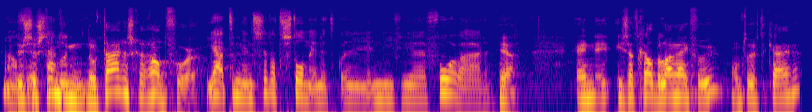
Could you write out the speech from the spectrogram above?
nou, Dus er stond een notaris garant voor. Ja, tenminste, dat stond in, het, in die voorwaarden. Ja. En is dat geld belangrijk voor u om terug te krijgen?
